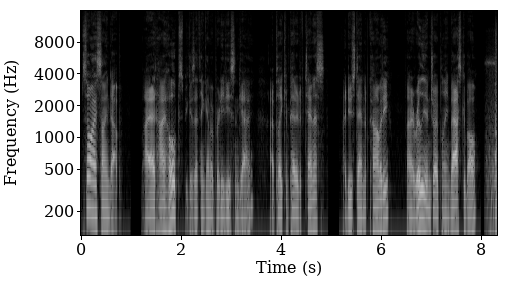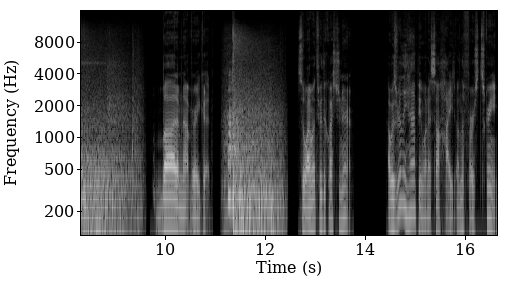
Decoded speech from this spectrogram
So I signed up. I had high hopes because I think I'm a pretty decent guy. I play competitive tennis. I do stand up comedy. I really enjoy playing basketball. But I'm not very good. so I went through the questionnaire. I was really happy when I saw height on the first screen.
